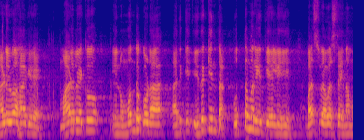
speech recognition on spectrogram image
ನಡೆಯುವ ಹಾಗೆ ಮಾಡಬೇಕು. ಇನ್ನು ಮುಂದೆ ಕೂಡ ಅದಕ್ಕೆ ಇದಕ್ಕಿಂತ ಉತ್ತಮ ರೀತಿಯಲ್ಲಿ ಬಸ್ ವ್ಯವಸ್ಥೆ ನಮ್ಮ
